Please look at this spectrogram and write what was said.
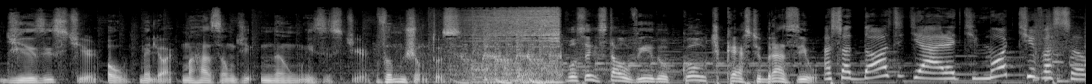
de existir. Ou, melhor, uma razão de não existir. Vamos juntos. Você está ouvindo o Coachcast Brasil. A sua dose diária de motivação.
